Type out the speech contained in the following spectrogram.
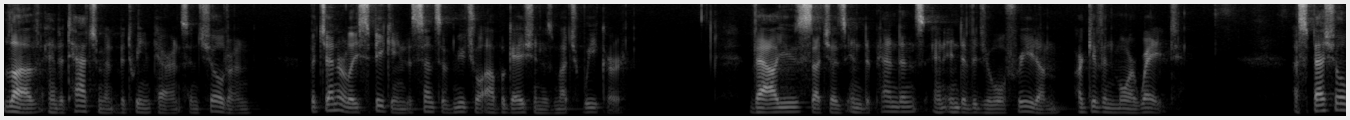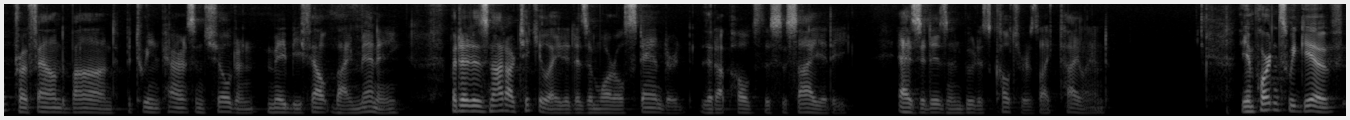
love and attachment between parents and children, but generally speaking, the sense of mutual obligation is much weaker. Values such as independence and individual freedom are given more weight. A special, profound bond between parents and children may be felt by many, but it is not articulated as a moral standard that upholds the society, as it is in Buddhist cultures like Thailand. The importance we give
